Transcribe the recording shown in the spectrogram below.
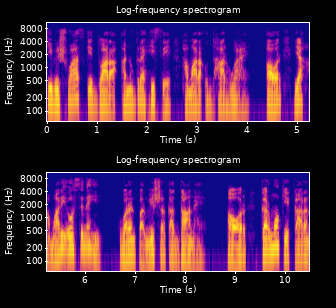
कि विश्वास के द्वारा अनुग्रह ही से हमारा उद्धार हुआ है, और यह हमारी ओर से नहीं, वरन परमेश्वर का दान है। और कर्मों के कारण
